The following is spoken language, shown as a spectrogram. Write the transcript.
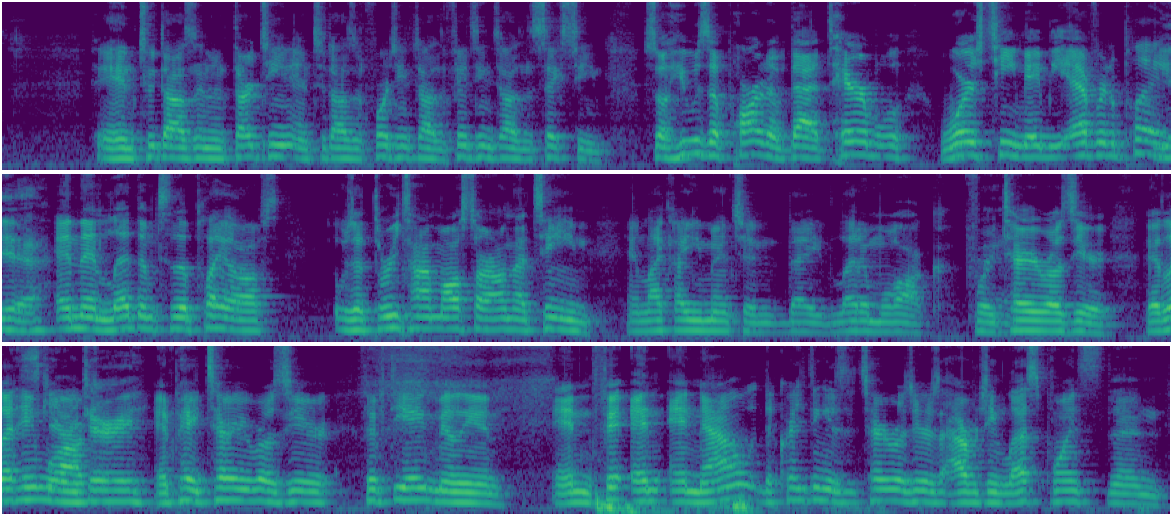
in 2013 and 2014, 2015, 2016. So he was a part of that terrible worst team maybe ever to play. Yeah. And then led them to the playoffs. Was a three-time All-Star on that team, and like how you mentioned, they let him walk for Terry Rozier. They let him Scary walk Terry. and paid Terry Rozier 58 million. And fi- and and now the crazy thing is that Terry Rozier is averaging less points than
